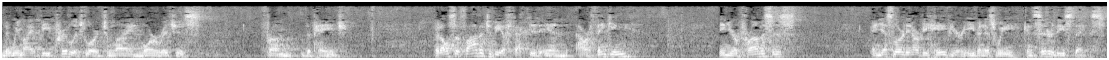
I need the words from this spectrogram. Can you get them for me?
that we might be privileged, Lord, to mine more riches from the page. But also, Father, to be affected in our thinking, in your promises, and yes, Lord, in our behavior, even as we consider these things.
